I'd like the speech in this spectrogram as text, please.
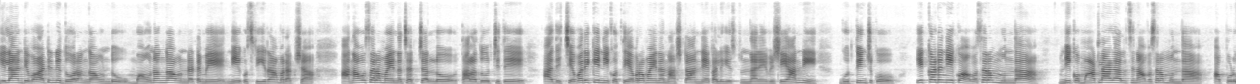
ఇలాంటి వాటిని దూరంగా ఉండు మౌనంగా ఉండటమే నీకు శ్రీరామ రక్ష. అనవసరమైన చర్చల్లో తలదూర్చితే అది చివరికి నీకు తీవ్రమైన నష్టాన్నే కలిగిస్తుందనే విషయాన్ని గుర్తించుకో. ఇక్కడ నీకు అవసరం ఉందా? నీకు మాట్లాడాల్సిన అవసరం ఉందా? అప్పుడు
